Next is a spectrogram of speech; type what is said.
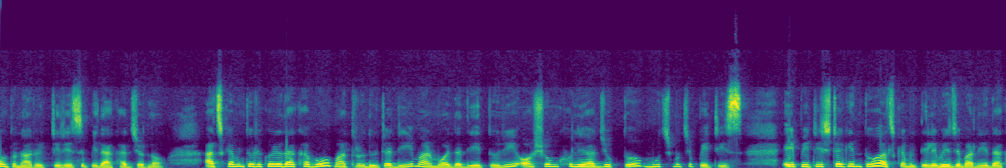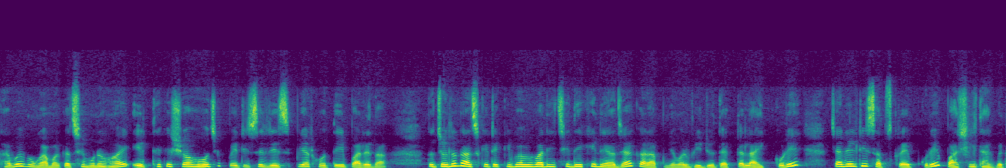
নতুন আরও একটি রেসিপি দেখার জন্য। আজকে আমি তৈরি করে দেখাবো মাত্র দুইটা ডিম আর ময়দা দিয়ে তৈরি অসংখ্য লেয়ারযুক্ত মুচমুচে পেটিস। এই পেটিসটা কিন্তু আজকে আমি তেলে ভেজে বানিয়ে দেখাবো এবং আমার কাছে মনে হয় এর থেকে সহজ পেটিসের রেসিপি আর হতেই পারে না। তো চলুন আজকে এটা কীভাবে বানিয়েছি দেখে নেওয়া যাক। আর আপনি আমার ভিডিওতে একটা লাইক করে চ্যানেলটি সাবস্ক্রাইব করে পাশেই থাকবেন,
